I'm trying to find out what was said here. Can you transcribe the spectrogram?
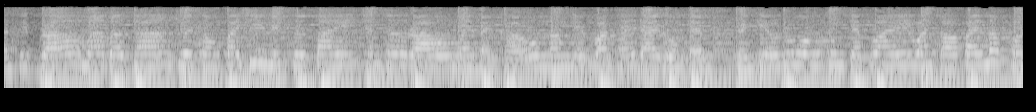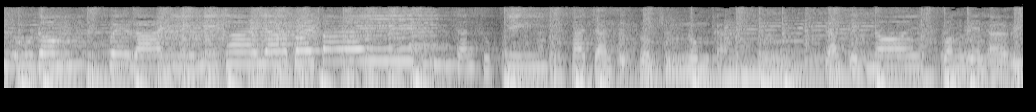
าจารย์สิบเรามาเบิกทางช่วยส่องไปชีวิตสืบไปฉันเธอเราไม่แบ่งเขางำเงียบวันไทยได้รวมเต็มเพลงเกี่ยวรวงตุ้งเก็บไว้วันต่อไปมักผลอุดม เวลาดีมีค่าอย่าปล่อยไปฉันสุขจริงอาจารย์สิบรวมชุมนุมกันอยู่รังสิตน้อยหวังเรียนอริ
